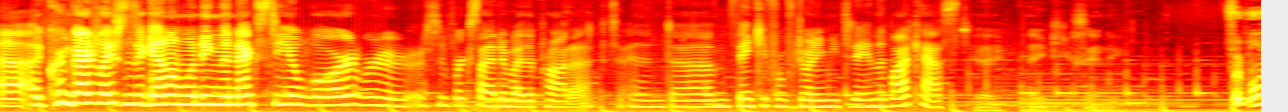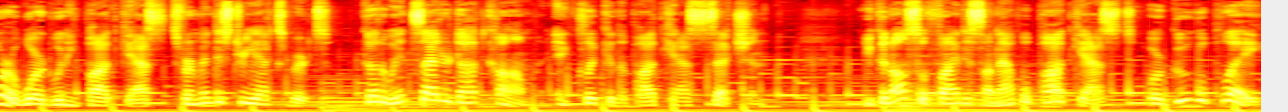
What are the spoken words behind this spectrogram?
uh, congratulations again on winning the Nexty Award. We're super excited by the product, and um, thank you for joining me today in the podcast. Okay, thank you, Sandy. For more award winning podcasts from industry experts, go to insider.com and click in the podcast section. You can also find us on Apple Podcasts or Google Play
